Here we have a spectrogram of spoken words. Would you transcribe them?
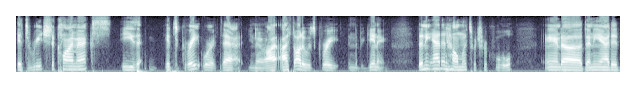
it's reached a climax. He's it's great where it's at. You know, I, I thought it was great in the beginning. Then he added helmets, which were cool, and uh, then he added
